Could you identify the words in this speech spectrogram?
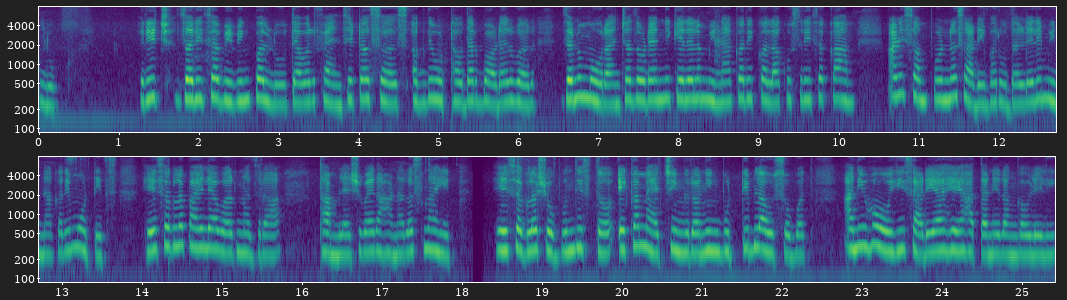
लुक रिच जरीचा विविंग पल्लू त्यावर फॅन्सी टसल्स अगदी उठावदार बॉर्डरवर जणू मोरांच्या जोड्यांनी केलेलं मीनाकरी कलाकुसरीचं काम आणि संपूर्ण साडीभर उधळलेली मीनाकरी मोटिव्स हे सगळं पाहिल्यावर नजरा थांबल्याशिवाय राहणारच नाहीत. हे सगळं शोभून दिसतं एका मॅचिंग रनिंग बुट्टी ब्लाऊजसोबत आणि हो ही साडी आहे हाताने रंगवलेली.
